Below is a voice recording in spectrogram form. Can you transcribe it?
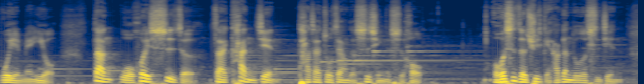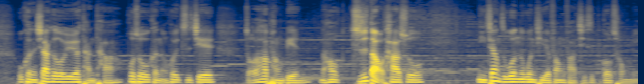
我也没有，但我会试着在看见他在做这样的事情的时候，我会试着去给他更多的时间。我可能下课会约谈他，或者说我可能会直接走到他旁边，然后指导他说：“你这样子问的问题的方法其实不够聪明，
